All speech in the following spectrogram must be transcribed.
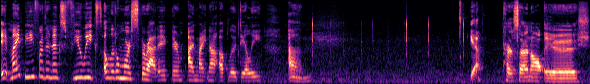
It might be for the next few weeks a little more sporadic. There, I might not upload daily. Um, yeah, personal-ish.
